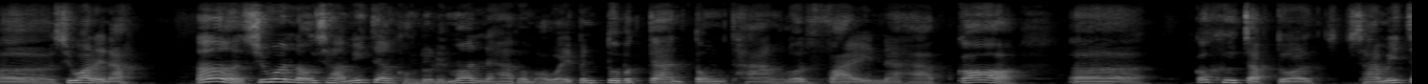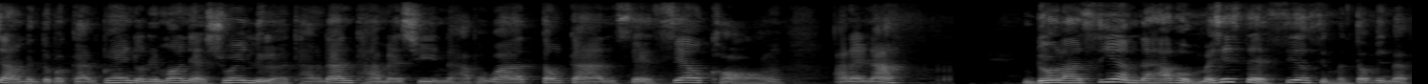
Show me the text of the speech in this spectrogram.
อ่อชื่อว่าอะไรนะเออชื่อว่าน้องชามิจังของโดเรมอนนะครับผมเอาไว้เป็นตัวประกันตรงทางรถไฟนะครับ ก็เอ่อ ก็คือจับตัวชามิจังเป็นตัวประกันเพื่อให้โดเรมอนเนี่ยช่วยเหลือทางด้านไทม์แมชชีนนะครับเพราะว่าต้องการเศษเสี้ยวของอะไรนะโดลาเซียมนะครับผมไม่ใช่เศษเสี้ยวสิมันต้องเป็นแบบ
